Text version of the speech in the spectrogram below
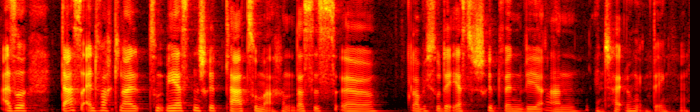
also das einfach klar zum ersten Schritt klar zu machen. Das ist äh, glaube ich, so der erste Schritt, wenn wir an Entscheidungen denken.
